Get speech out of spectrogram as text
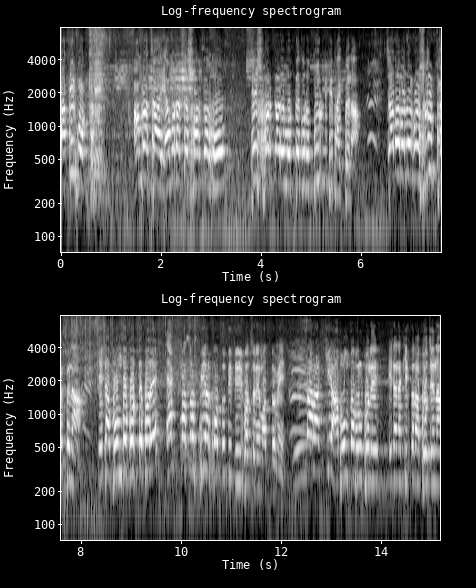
জাতির পক্ষে। আমরা চাই এমন একটা সরকার হোক, যে সরকারের মধ্যে কোনো দুর্নীতি থাকবে না চাঁদাবাদের কোনো সুযোগ থাকবে না। এটা বন্ধ করতে পারে একমাত্র পিয়ার পদ্ধতি নির্বাচনের মাধ্যমে। তারা কি আবল তাবল বলে, এটা নাকি তারা বোঝে না,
